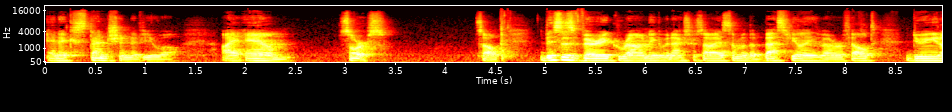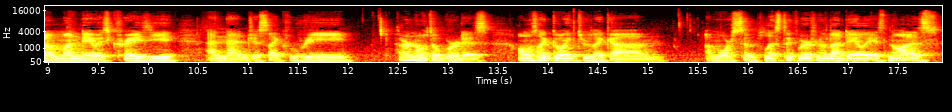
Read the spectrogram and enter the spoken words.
an extension, if you will. I am source. So, this is very grounding of an exercise. Some of the best feelings I've ever felt. Doing it on Monday was crazy, and then just like re, I don't know what the word is. Almost like going through like a, um, a more simplistic version of that daily. It's not as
